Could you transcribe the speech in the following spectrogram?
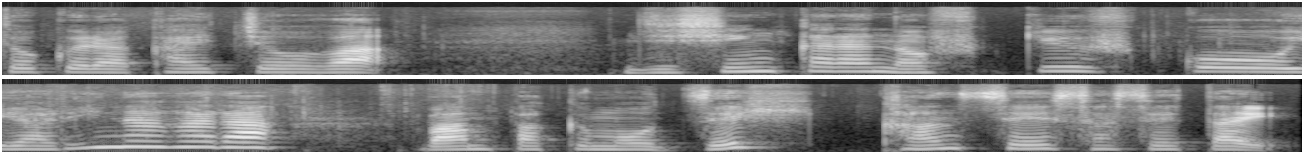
徳倉会長は地震からの復旧復興をやりながら万博もぜひ完成させたい。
